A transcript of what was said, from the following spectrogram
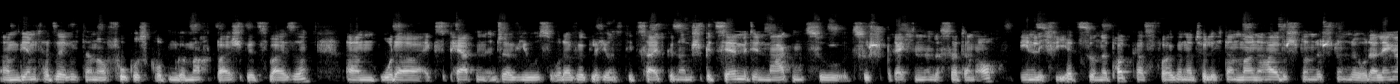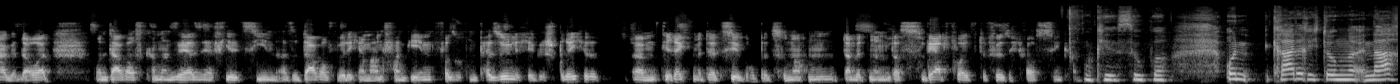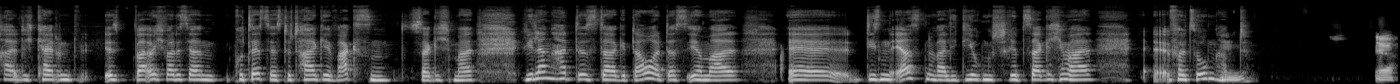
ähm, wir haben tatsächlich dann auch Fokusgruppen gemacht beispielsweise ähm, oder Experteninterviews oder wirklich uns die Zeit genommen, speziell mit den Marken zu, zu sprechen. Und das hat dann auch ähnlich wie jetzt so eine Podcast-Folge natürlich dann mal eine halbe Stunde, Stunde oder länger gedauert. Und daraus kann man sehr, sehr viel ziehen. Also darauf würde ich am Anfang gehen, versuchen persönliche Gespräche ähm, direkt mit der Zielgruppe zu machen, damit man das Wertvollste für sich rausziehen kann. Okay, super. Und gerade Richtung Nachhaltigkeit und bei euch war das ja ein Prozess, der ist total gewachsen, sag ich mal. Wie lange hat es da gedauert, dass ihr mal äh, diesen ersten Validierungsschritt, sag ich mal, äh, vollzogen habt? Mhm. Ja.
